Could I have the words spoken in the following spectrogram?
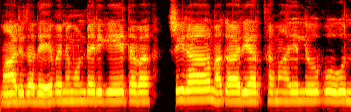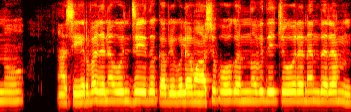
മാരുതദേവനുമുണ്ടരികേ തവ ശ്രീരാമകാര്യാർത്ഥമായല്ലോ പോകുന്നു. ആശീർവചനവും ചെയ്തു കവികുലമാശു പോകുന്നു വിധിച്ചോരനന്തരം.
